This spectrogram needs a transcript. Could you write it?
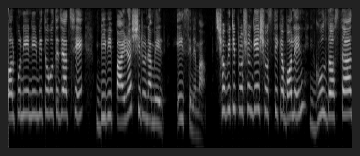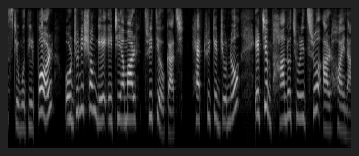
গল্প নিয়ে নির্মিত হতে যাচ্ছে বিবি পায়রা শিরোনামের এই সিনেমা। ছবিটি প্রসঙ্গে স্বস্তিকা বলেন, গুলদস্তা, শ্রীমতির পর অর্জুনের সঙ্গে এটি আমার তৃতীয় কাজ। হ্যাট্রিকের জন্য এর চেয়ে ভালো চরিত্র আর হয় না।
